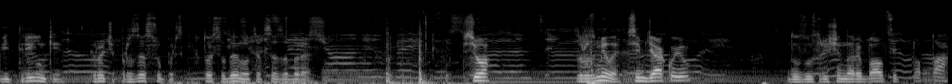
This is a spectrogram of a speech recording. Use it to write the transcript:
вітріньки. Коротше, призи суперські. Хтось один оце все забере. Все. Зрозуміли? Всім дякую. До зустрічі на рибалці. Па-па.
